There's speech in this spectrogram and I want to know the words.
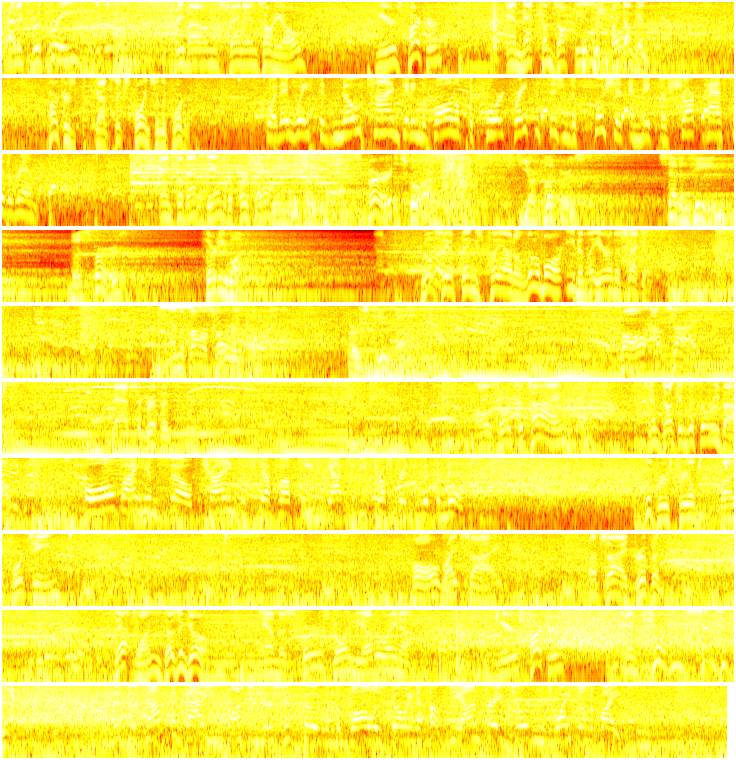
Redick for three. Rebound San Antonio. Here's Parker. And that comes off the assist by Duncan. Parker's got six points in the quarter. Boy, they wasted no time getting the ball up the court. Great decision to push it and make the sharp pass to the rim. And so that's the end of the first That's the end of the first half. Spurs. The score, your Clippers, 17. The Spurs, 31. We'll see if things play out a little more evenly here in the second. And the foul call is Kawhi. First team foul. Paul outside. Pass to Griffin. All sorts of time. Tim Duncan with the rebound. All by himself, trying to step up. He's got to be frustrated with the miss. Clippers trail by 14. Paul right side. Left side, Griffin. That one doesn't go. And the Spurs going the other way now. Here's Parker. And Jordan sends it back. This is not the guy you want in your zip code when the ball is going up. DeAndre Jordan twice on the pipes.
